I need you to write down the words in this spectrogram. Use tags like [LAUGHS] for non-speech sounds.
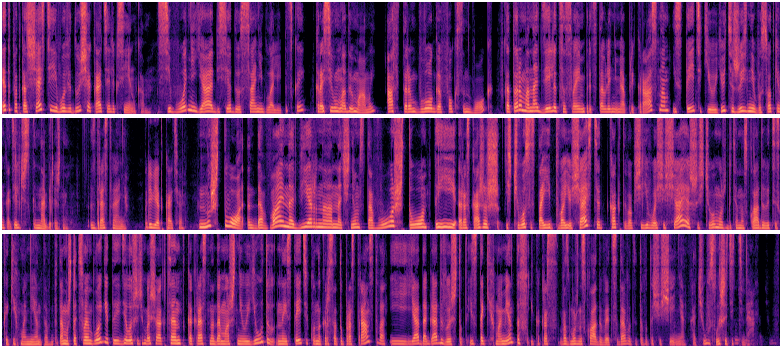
Это подкаст «Счастье» его ведущая Катя Алексеенко. Сегодня я беседую с Саней Блалипецкой, красивой молодой мамой, автором блога Fox and Walk, в котором она делится своими представлениями о прекрасном, эстетике и уюте жизни в Высоткин-Котельческой набережной. Здравствуй, Аня. Привет, Катя. Ну что, давай, наверное, начнем с того, что ты расскажешь, из чего состоит твое счастье, как ты вообще его ощущаешь, из чего, может быть, оно складывается, из каких моментов. Потому что в своем блоге ты делаешь очень большой акцент как раз на домашний уют, на эстетику, на красоту пространства. И я догадываюсь, что из таких моментов и как раз, возможно, складывается, да, вот это вот ощущение. Хочу услышать от тебя.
